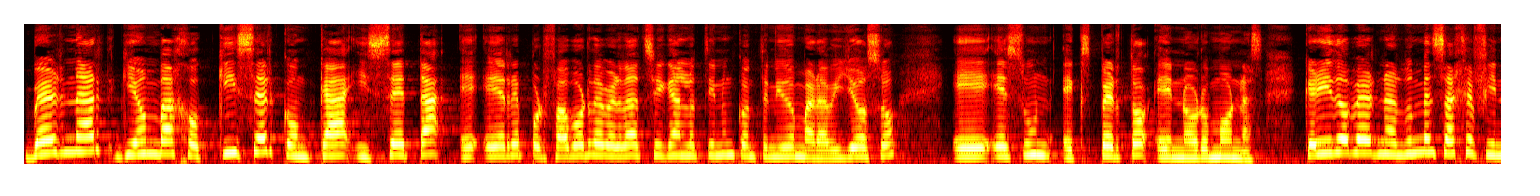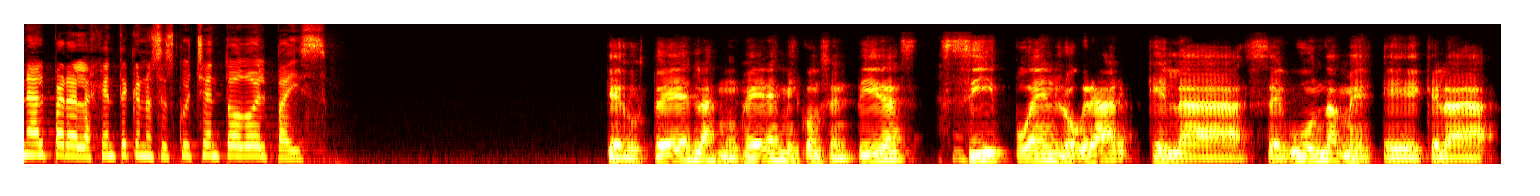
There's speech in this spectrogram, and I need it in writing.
Bernard, guion bajo Kisser con K y Z E R. Por favor, de verdad, síganlo. Tiene un contenido maravilloso. Eh, es un experto en hormonas. Querido Bernard, un mensaje final para la gente que nos escucha en todo el país que ustedes, las mujeres, mis consentidas, sí pueden lograr que la segunda, eh, que la,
